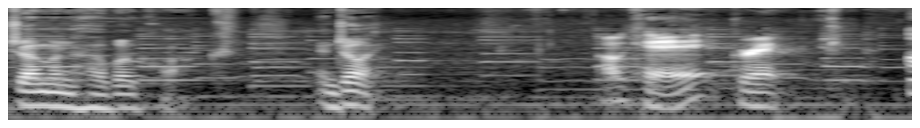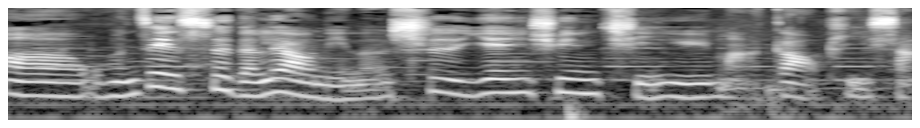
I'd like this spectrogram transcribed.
German herbal quark. Enjoy. Okay, great. 啊、uh,，我们这次的料理呢是烟熏旗鱼马告披萨。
